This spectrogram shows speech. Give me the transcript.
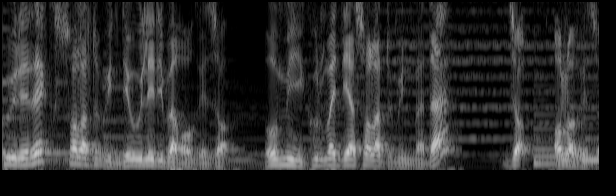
খুৰীৰেক চলাটো পিন্ধি উলিয়াই দিবা কগে য অ মি কোনোবাই দিয়া চলাটো পিন্ধবা দা। য অলগে য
